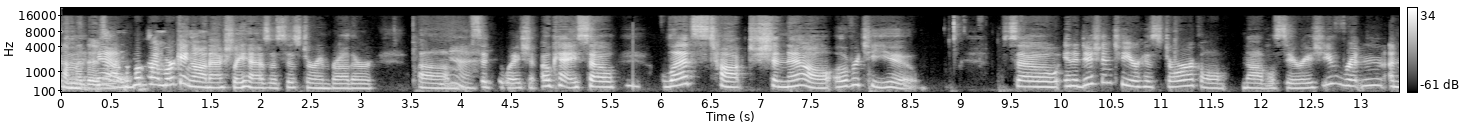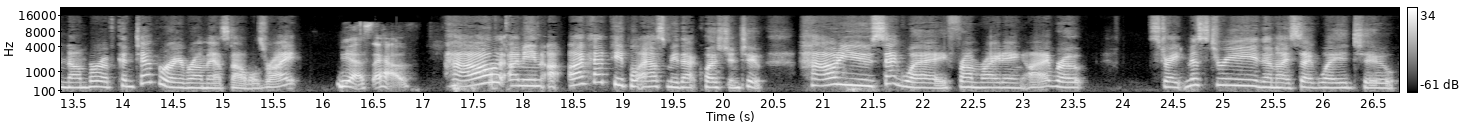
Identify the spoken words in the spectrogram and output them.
Some of those Yeah, the book I'm working on actually has a sister and brother um, Yeah. situation. Okay, so let's talk to Chanel. Over to you. So, in addition to your historical novel series, you've written a number of contemporary romance novels, right? Yes, I have. How? I mean, I've had people ask me that question too. How do you segue from writing? I wrote straight mystery, then I segued to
